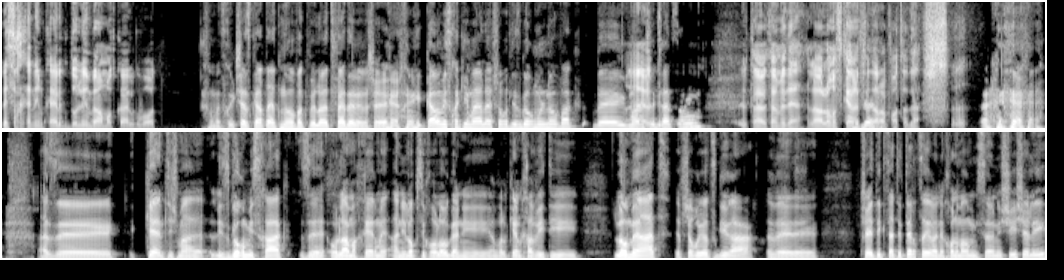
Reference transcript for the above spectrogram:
לשחקנים כאלה גדולים ברמות כאלה גבוהות? מצחיק שהזכרת את נובק ולא את פדרר, שכמה משחקים היה לו אפשרות לסגור מול נובק בגמר אה, של Grand Slam? יותר, מדי, לא, לא מסכים את פדרר פה, אתה יודע. אז אה, כן, תשמע, לסגור משחק זה עולם אחר, אני לא פסיכולוג, אני אבל כן חוויתי לא מעט אפשרויות סגירה, וכשהייתי קצת יותר צעיר, אני יכול לומר מניסיון אישי שלי,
